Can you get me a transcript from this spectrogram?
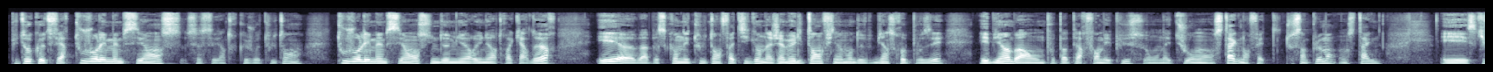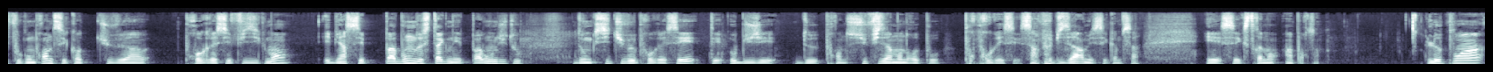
plutôt que de faire toujours les mêmes séances, ça c'est un truc que je vois tout le temps, hein, toujours les mêmes séances, une demi-heure, une heure, trois quarts d'heure, et euh, bah, parce qu'on est tout le temps fatigué, on n'a jamais le temps finalement de bien se reposer, eh bien bah on peut pas performer plus, on est toujours on stagne en fait, tout simplement, on stagne. Et ce qu'il faut comprendre, c'est quand tu veux progresser physiquement, eh bien c'est pas bon de stagner, pas bon du tout. Donc si tu veux progresser, t'es obligé de prendre suffisamment de repos pour progresser. C'est un peu bizarre, mais c'est comme ça. Et c'est extrêmement important. Le point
